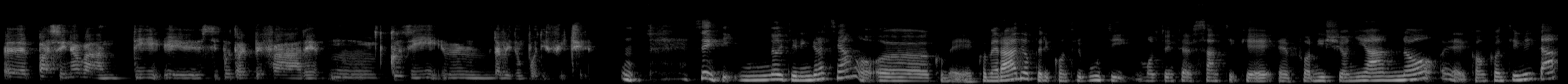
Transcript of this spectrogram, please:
eh, passo in avanti eh, si potrebbe fare, mm, così mm, la vedo un po' difficile. Mm. Senti, noi ti ringraziamo eh, come, come radio per i contributi molto interessanti che eh, fornisci ogni anno eh, con continuità.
